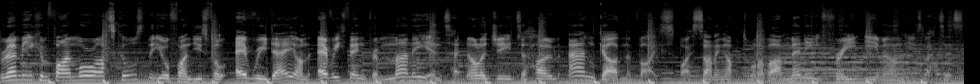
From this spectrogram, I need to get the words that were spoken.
Remember, you can find more articles that you'll find useful every day on everything from money and technology to home and garden advice by signing up to one of our many free email newsletters.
